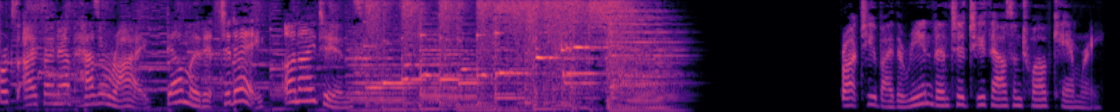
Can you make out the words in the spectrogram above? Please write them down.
Works iPhone app has arrived. Download it today on iTunes. Brought to you by the reinvented 2012 Camry.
